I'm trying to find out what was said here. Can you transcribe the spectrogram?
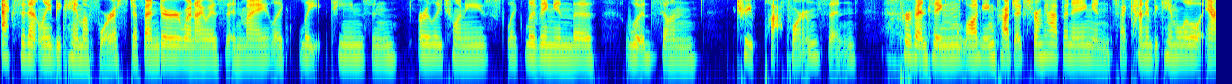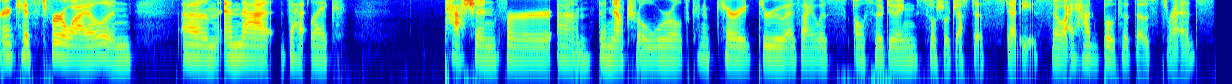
accidentally became a forest defender when I was in my like late teens and early twenties, like living in the woods on tree platforms and preventing logging projects from happening. And so I kind of became a little anarchist for a while, and um, and that that like passion for um, the natural world kind of carried through as I was also doing social justice studies. So I had both of those threads.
